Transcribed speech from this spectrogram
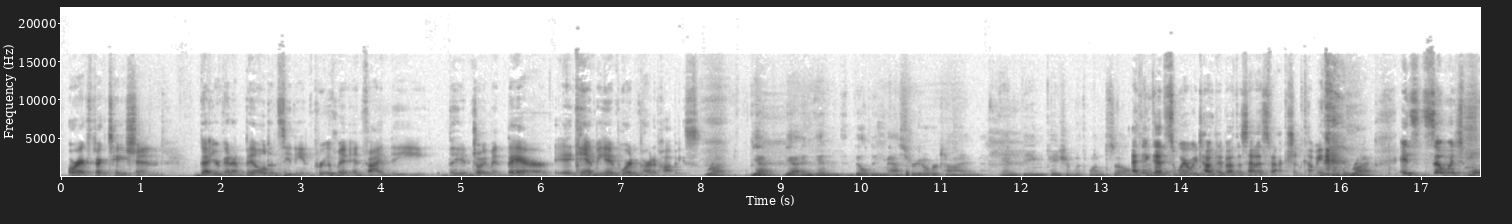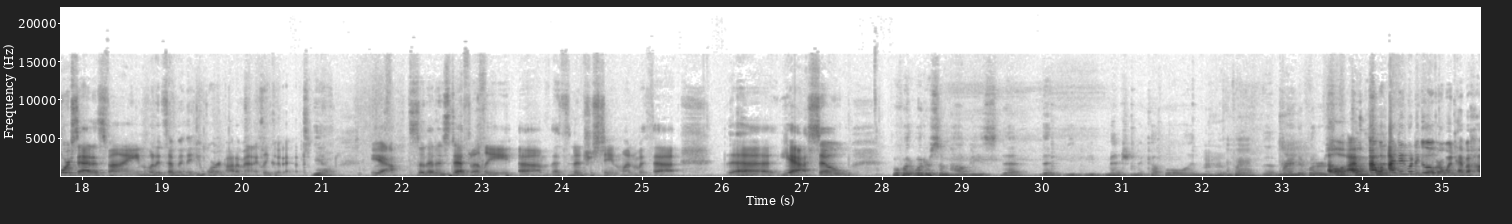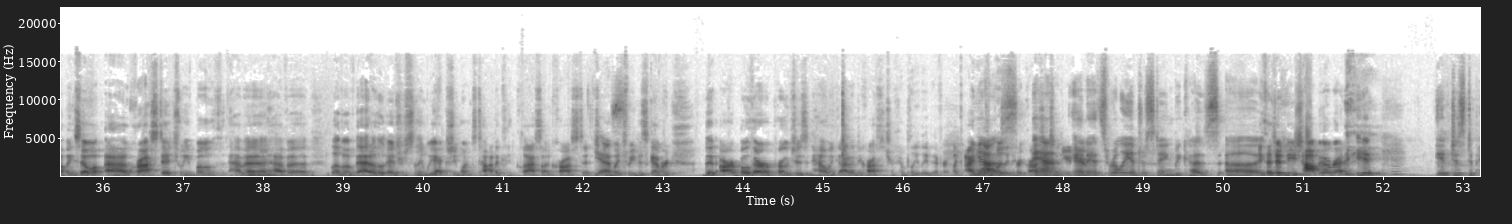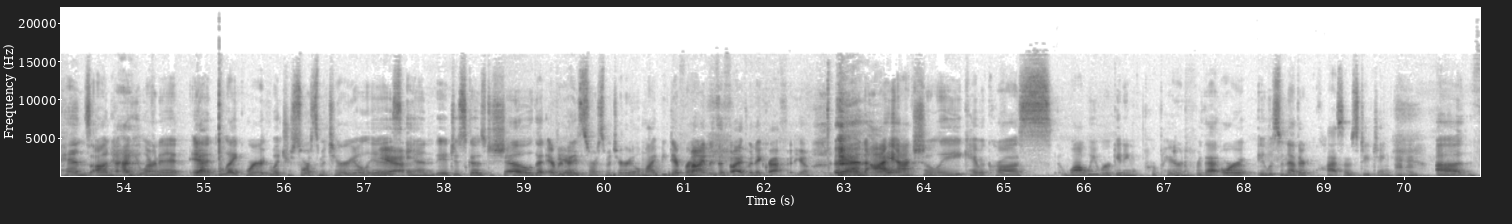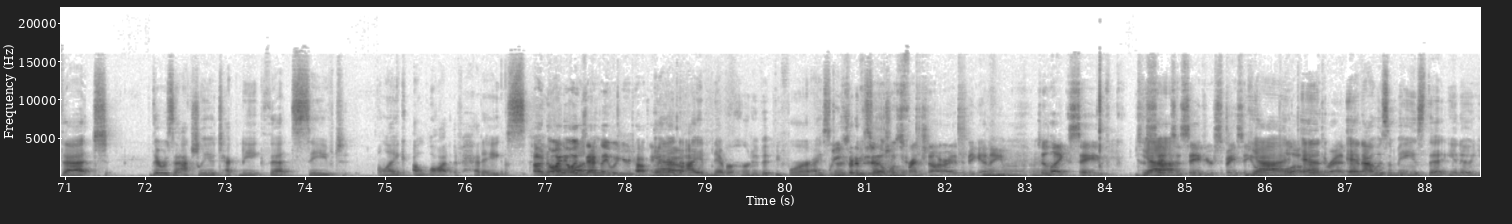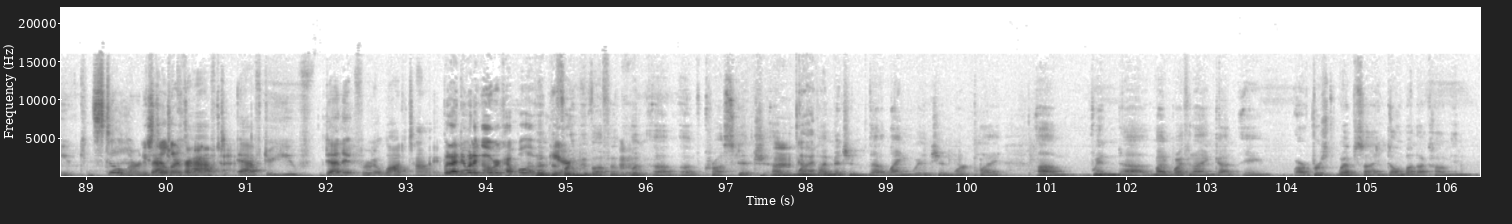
or expectation that you're going to build and see the improvement and find the the enjoyment there it can be an important part of hobbies. Right. Yeah, yeah, and, and building mastery over time and being patient with oneself. i think and- that's where we talked about the satisfaction coming in right. it's so much more satisfying when it's something that you weren't automatically good at Yeah. Yeah, so that is definitely um, that's an interesting one with that. Uh, yeah, so Well, what, what are some hobbies that, that you, you mentioned a couple and uh, what- uh, Miranda? What are some oh, I, things I, that? I did want to go over one type of hobby. So uh, cross stitch, we both have a have a love of that. Although interestingly, we actually once taught a class on cross stitch, Yes. in which we discovered that our both our approaches and how we got into cross stitch are completely different. Like I do completely different cross stitch and, than you do. and it's really interesting because uh, it's such a niche hobby already. it it just depends on how Uh-huh. you learn it Yeah. and like where what your source material is Yeah. and it just goes to show that everybody's source material might be different Mine is a five minute craft video. and i actually came across while we were getting prepared Mm-hmm. for that or it was another class i was teaching Mhm. uh, that there was actually a technique that saved like a lot of headaches Oh no, I know exactly of- what you're talking and about. And I had never heard of it before i we started sort of do that almost it. French knot right at the beginning to like save to, Yeah. sa- to save your space so you'll yeah, pull out and the thread. and I was amazed that you know you can still learn You about still learn from time craft after you've done it for a lot of time. but I do want to go over a couple of But them before here. you move off of, uh, of cross stitch, um, Mm, go one of, I mentioned uh, language and wordplay. Um, when uh, my wife and I got a our first website, dellenbaugh.com, in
